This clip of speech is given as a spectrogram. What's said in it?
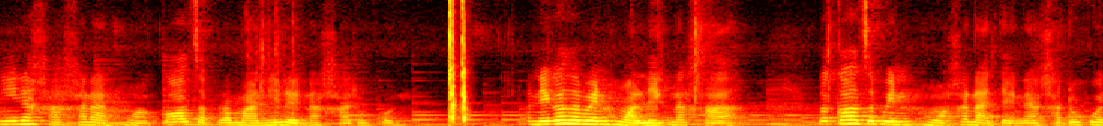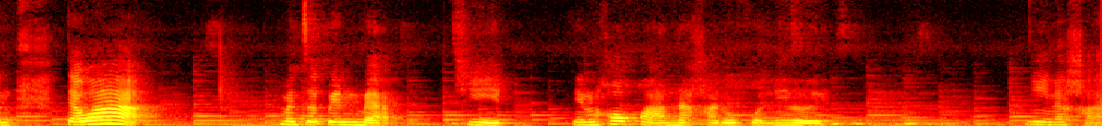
นี่นะคะ ขนาดหัวก็จะประมาณนี้เลยนะคะ ทุกคน อันนี้ก็จะเป็นหัวเล็กนะคะ แล้วก็จะเป็นหัวขนาดใหญ่นะคะ ทุกคน แต่ว่ามันจะเป็นแบบขีดเน้นข้อความนะคะ ทุกคนนี่เลย นี่นะคะ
